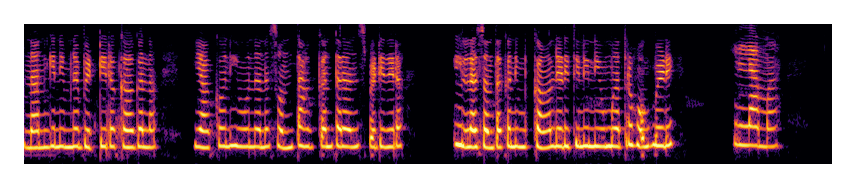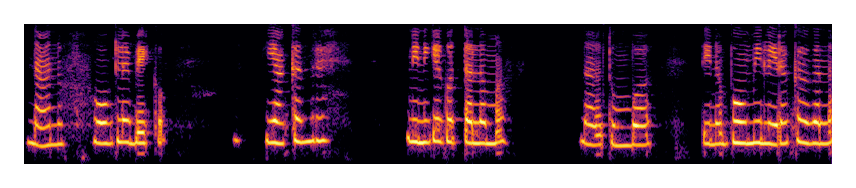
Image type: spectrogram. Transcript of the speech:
ನನಗೆ ನಿಮ್ಮನ್ನ ಬಿಟ್ಟಿರೋಕ್ಕಾಗಲ್ಲ. ಯಾಕೋ ನೀವು ನನ್ನ ಸ್ವಂತ ಹಕ್ಕಂತರ ಅನ್ಸ್ಬಿಟ್ಟಿದ್ದೀರಾ? ಇಲ್ಲ ಶಾಂತಕ್ಕ ನಿಮ್ಮ ಕಾಲು ಹಿಡಿತೀನಿ ನೀವು ಮಾತ್ರ ಹೋಗಬೇಡಿ. ಇಲ್ಲಮ್ಮ ನಾನು ಹೋಗಲೇಬೇಕು. ಯಾಕಂದ್ರೆ ನಿನಗೆ ಗೊತ್ತಲ್ಲಮ್ಮ? ನಾನು ತುಂಬ ದಿನ ಭೂಮಿಲಿ ಇರೋಕ್ಕಾಗಲ್ಲ.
